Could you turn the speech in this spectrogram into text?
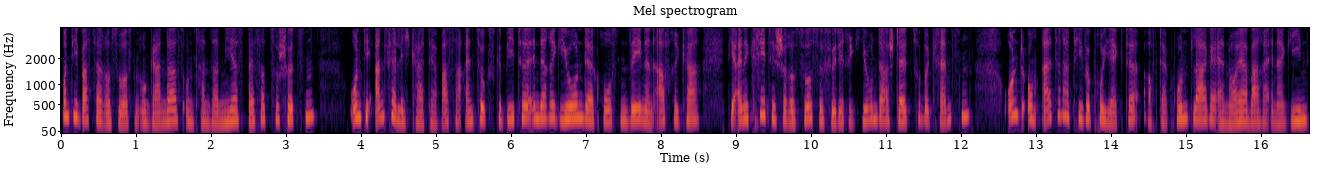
und die Wasserressourcen Ugandas und Tansanias besser zu schützen und die Anfälligkeit der Wassereinzugsgebiete in der Region der großen Seen in Afrika, die eine kritische Ressource für die Region darstellt, zu begrenzen und um alternative Projekte auf der Grundlage erneuerbarer Energien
